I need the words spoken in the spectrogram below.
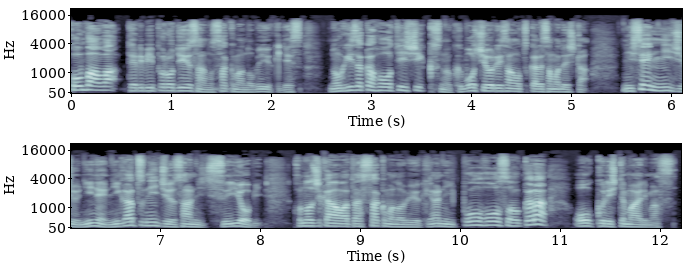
こんばんは、テレビプロデューサーの佐久間信之です。乃木坂46の久保しおりさんお疲れ様でした。2022年2月23日水曜日、この時間は私佐久間信之が日本放送からお送りしてまいります。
